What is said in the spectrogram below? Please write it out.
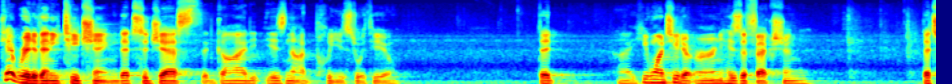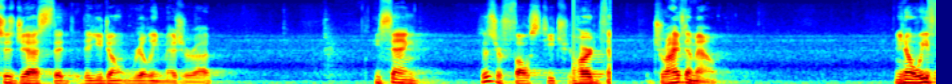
get rid of any teaching that suggests that God is not pleased with you, that uh, he wants you to earn his affection, that suggests that, that you don't really measure up. He's saying, those are false teachers. Hard thing. Drive them out. You know, we've,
